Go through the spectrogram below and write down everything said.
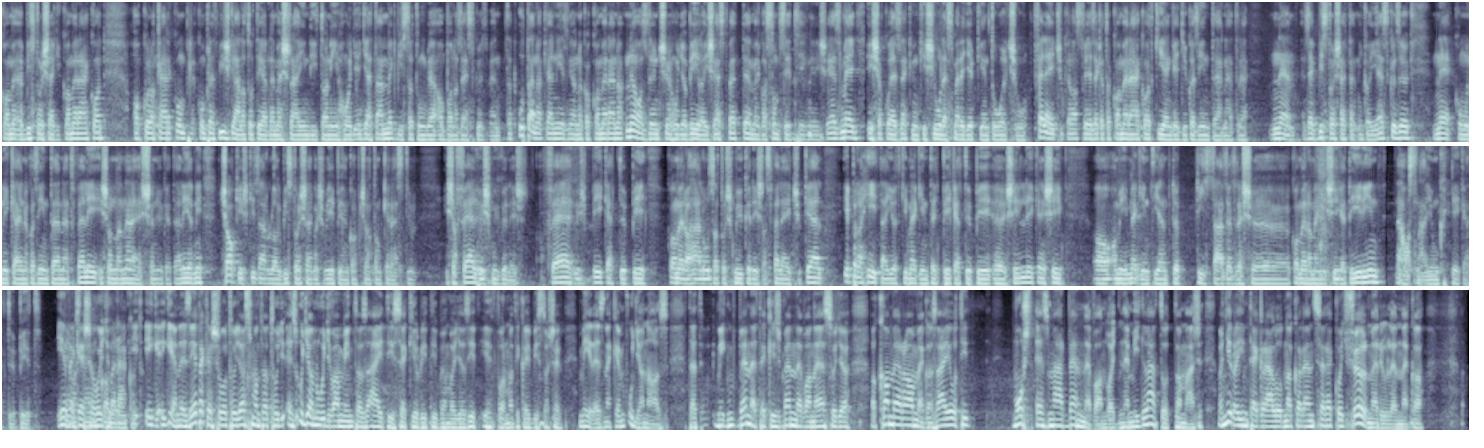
kamer, biztonsági kamerákat, akkor akár komple, komplet vizsgálatot érdemes ráindítani, hogy egyáltalán megbízhatunk be abban az eszközben. Tehát utána kell nézni annak a kamerának, ne az döntsön, hogy a Béla is ezt vette, meg a szomszéd cégnél is ez megy, és akkor ez nekünk is jó lesz, mert egyébként olcsó. Felejtsük el azt, hogy ezeket a kamerákat kiengedjük az internetre. Nem, ezek biztonságtechnikai eszközök, ne kommunikáljanak az internet felé, és onnan ne lehessen őket elérni, csak és kizárólag biztonságos VPN kapcsolaton keresztül. És a felhős működés, a felhős P2P kamerahálózatos működés, azt felejtsük el. Éppen a héten jött ki megint egy P2P sérülékenység, ami megint ilyen több tízszázezres kameramennyiséget érint. Ne használjunk P2P-t. Érdekes, hogy kamerákat. Igen, ez érdekes volt, hogy azt mondtad, hogy ez ugyanúgy van, mint az IT security-ben, vagy az informatikai biztonság. Miért ez nekem ugyanaz? Tehát még bennetek is benne van ez, hogy a, a kamera, meg az IoT, most ez már benne van, vagy nem így látod, Tamás? Annyira integrálódnak a rendszerek, hogy fölmerül ennek a,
